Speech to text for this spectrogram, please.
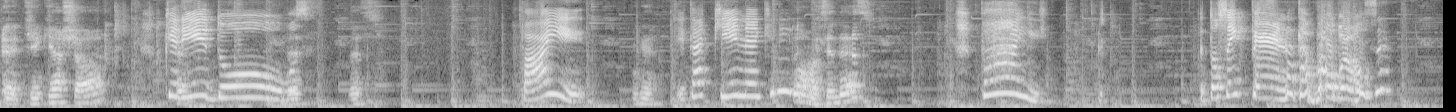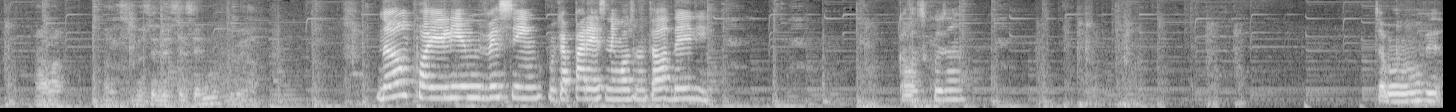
É, tinha que achar. Querido! Você... Desce, desce. Pai, Por quê? ele tá aqui, né, querido? Mas você desce. Pai! Eu tô sem perna, tá bom pra você? Olha lá. Se você descer, você não vê ela. Não, pai, ele ia me ver sim, porque aparece negócio na tela dele. Aquelas coisas. Tá bom, vamos ver.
